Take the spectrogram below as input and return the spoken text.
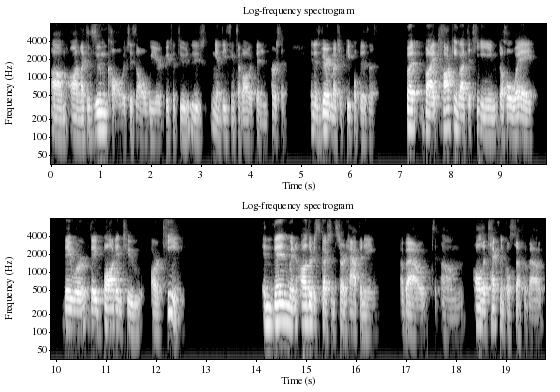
um, on like a Zoom call, which is all weird because these, you know, these things have always been in person, and it's very much a people business. But by talking about the team the whole way, they were they bought into our team. And then when other discussions start happening about um, all the technical stuff about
